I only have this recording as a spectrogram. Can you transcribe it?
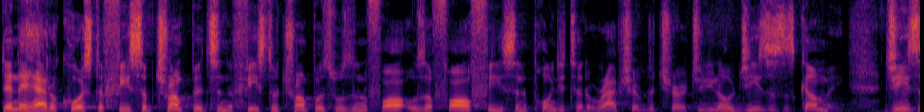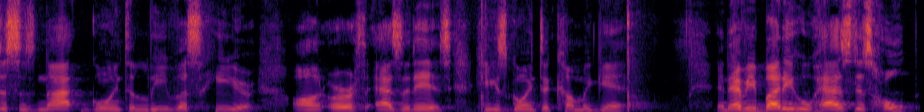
Then they had, of course, the Feast of Trumpets, and the Feast of Trumpets was, fall, was a fall feast and it pointed to the rapture of the church. You know, Jesus is coming. Jesus is not going to leave us here on earth as it is, He's going to come again. And everybody who has this hope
